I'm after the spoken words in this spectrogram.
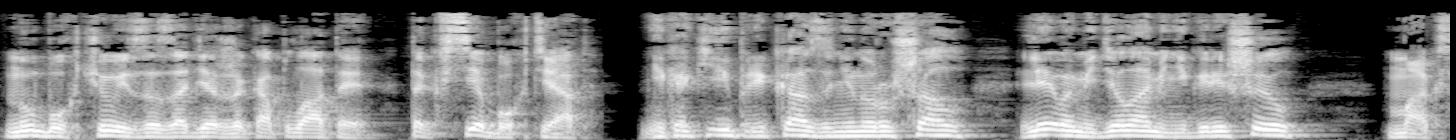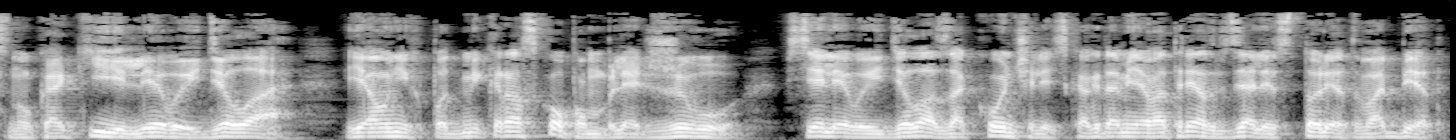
Ну, бухчу из-за задержек оплаты, так все бухтят». «Никакие приказы не нарушал? Левыми делами не грешил?» «Макс, ну какие левые дела? Я у них под микроскопом, блядь, живу. Все левые дела закончились, когда меня в отряд взяли сто лет в обед».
